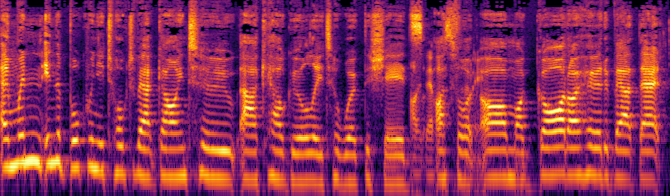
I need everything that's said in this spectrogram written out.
And when in the book, when you talked about going to uh, Kalgoorlie to work the sheds, Oh, I thought, funny. oh my god, I heard about that,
